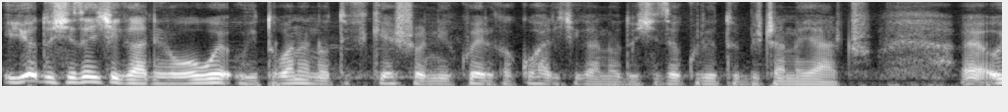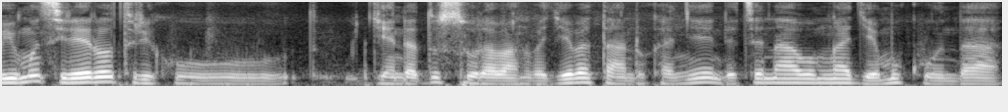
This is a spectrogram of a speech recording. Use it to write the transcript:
iyo dushyizeho ikiganiro wowe uhita ubona notification ikwereka ko hari ikiganiro dushyize kuri YouTube channel yacu. Eh, uyu munsi rero turi kugenda dusura abantu bagiye batandukanye ndetse n'abo mwagiye mukunda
